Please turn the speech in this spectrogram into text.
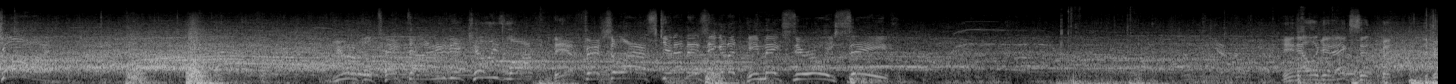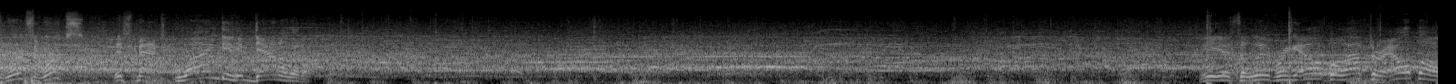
God. Beautiful takedown into the Achilles lock. The official asking him, is he going to... He makes the early save. Inelegant exit, but if it works, it works. This match grinded him down a little. He is delivering elbow after elbow.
